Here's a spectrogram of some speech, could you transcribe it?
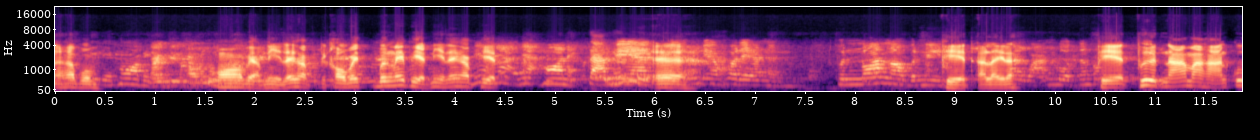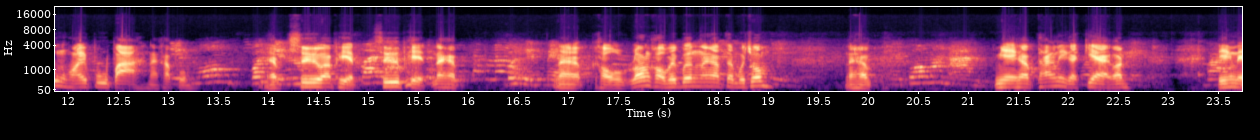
นะครับ ผมไม่ได้ห่อแบบนั่งกินเขาอยู่ห่อแบบนี้เลยครับเขาไปเบิ้งในเพจนี่เลยครับ เพจเนี่ยเนี่ยห่อเนี่ยสามแม่นี่เออแม่พ่อแดงนั่นเพิ่นนอนเราบัดนี้เพจอะไรนะหวานโหลดจังเพจพืชน้ำอาหารกุ้งหอยปูปลานะครับ ผมเจ็ดโงบ่นะครับเห็นซื้อว่าเพจซื้อเพจนะครับบ่เห็นแม่นะครับเขาลองเขาไปเบิ้งนะครับท่านผู้ชมนะครับให้ตัวมาหารเมียครับทางนี้ก็แก่ก่อนเองไหน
